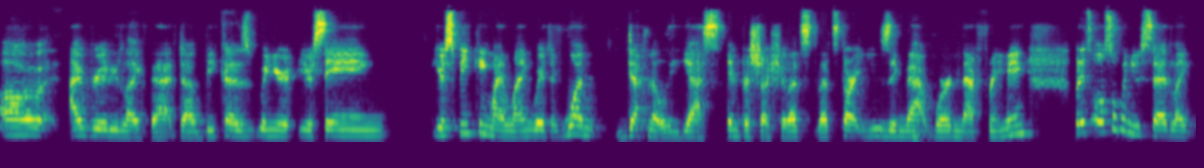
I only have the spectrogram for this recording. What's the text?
uh, I really like that, Doug, because when you're you're saying you're speaking my language like one definitely yes infrastructure. Let's let's start using that mm. word and that framing. But it's also when you said like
